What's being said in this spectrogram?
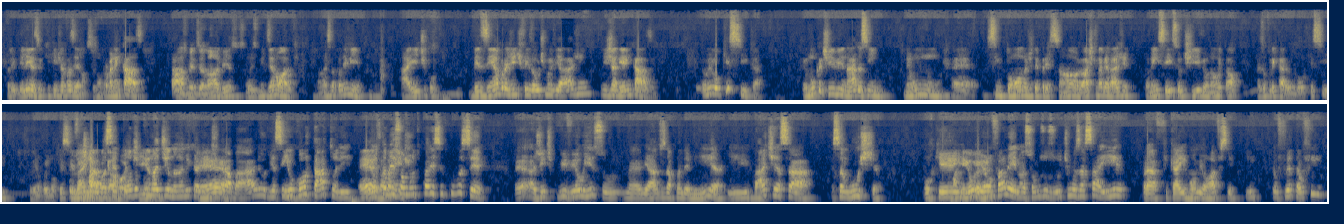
Falei, beleza, o que que a gente vai fazer? Não, vocês vão trabalhar em casa. Tá, 2019, isso? 2019, antes da pandemia. Aí, tipo, Dezembro a gente fez a última viagem, em janeiro em casa. Eu enlouqueci, cara. Eu nunca tive nada assim, nenhum é, sintoma de depressão. Eu acho que, na verdade, eu nem sei se eu tive ou não e tal. Mas eu falei, cara, eu enlouqueci. Eu eu vou enlouquecer. Imagina Tomar você todo com uma dinâmica ali É. de trabalho E assim, e o contato ali. É, eu exatamente. também sou muito parecido com você. É, a gente viveu isso, né, meados da pandemia, e bate essa, essa angústia. Porque eu né? falei, nós somos os últimos a sair para ficar em home office, e eu fui até o fim.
